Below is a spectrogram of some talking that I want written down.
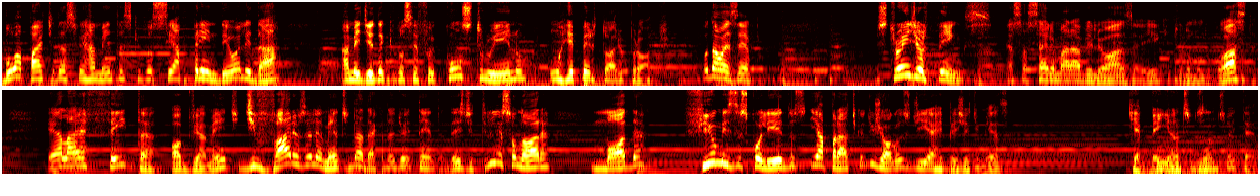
boa parte das ferramentas que você aprendeu a lidar à medida que você foi construindo um repertório próprio. Vou dar um exemplo. Stranger Things, essa série maravilhosa aí que todo mundo gosta, ela é feita, obviamente, de vários elementos da década de 80, desde trilha sonora, moda, filmes escolhidos e a prática de jogos de RPG de mesa, que é bem antes dos anos 80.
